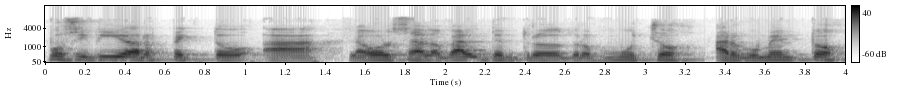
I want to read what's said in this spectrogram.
positiva respecto a la bolsa local, dentro de otros muchos argumentos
